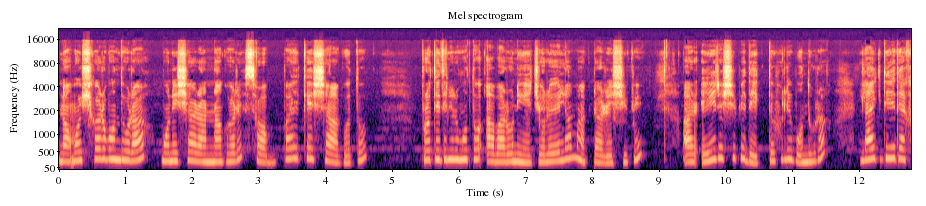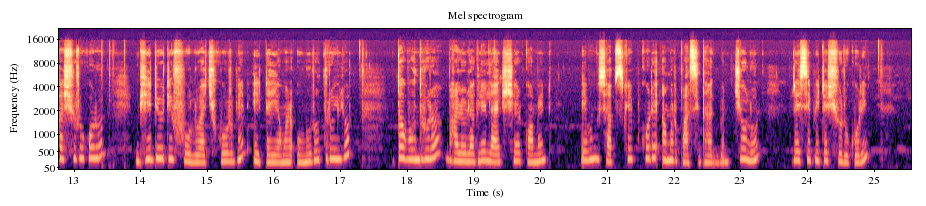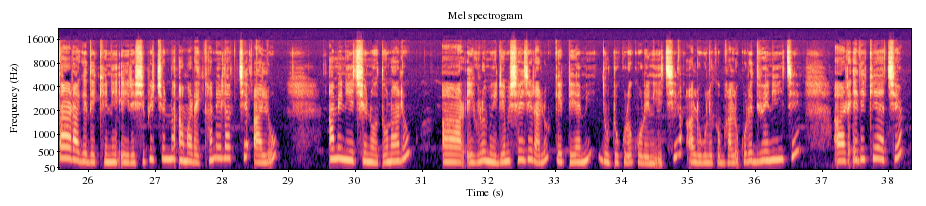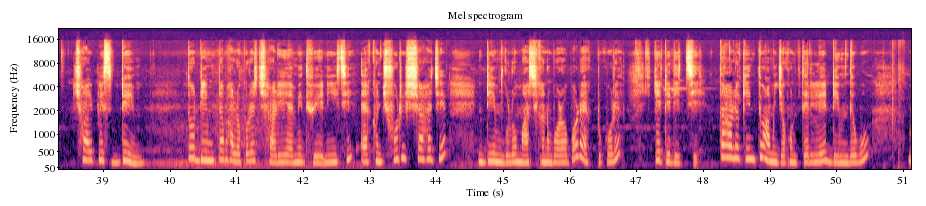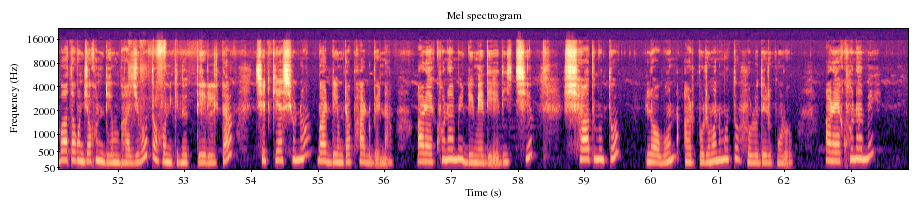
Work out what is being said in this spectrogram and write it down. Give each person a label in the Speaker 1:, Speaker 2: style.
Speaker 1: নমস্কার বন্ধুরা, মনীষা রান্নাঘরে সবাইকে স্বাগত। প্রতিদিনের মতো আবারও নিয়ে চলে এলাম একটা রেসিপি আর এই রেসিপি দেখতে হলে বন্ধুরা লাইক দিয়ে দেখা শুরু করুন। ভিডিওটি ফুল ওয়াচ করবেন, এটাই আমার অনুরোধ রইল। তো বন্ধুরা, ভালো লাগলে লাইক শেয়ার কমেন্ট এবং সাবস্ক্রাইব করে আমার পাশে থাকবেন। চলুন রেসিপিটা শুরু করি। তার আগে দেখে নিই, এই রেসিপির জন্য আমার এখানে লাগছে আলু। আমি নিয়েছি নতুন আলু আর এগুলো মিডিয়াম সাইজের আলু। কেটে আমি দু টুকরো করে নিয়েছি। আলুগুলোকে ভালো করে ধুয়ে নিয়েছি। আর এদিকে আছে ছয় পিস ডিম। তো ডিমটা ভালো করে ছাড়িয়ে আমি ধুয়ে নিয়েছি। এখন ছুরির সাহায্যে ডিমগুলো মাঝখানে বরাবর একটু করে কেটে দিচ্ছি। তাহলে কিন্তু আমি যখন তেলে ডিম দেব বা তখন যখন ডিম ভাজবো, তখন কিন্তু তেলটা ছিটকে আসবে না বা ডিমটা ফাটবে না। আর এখন আমি ডিমে দিয়ে দিচ্ছি স্বাদ মতো লবণ আর পরিমাণ মতো হলুদের গুঁড়ো। আর এখন আমি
